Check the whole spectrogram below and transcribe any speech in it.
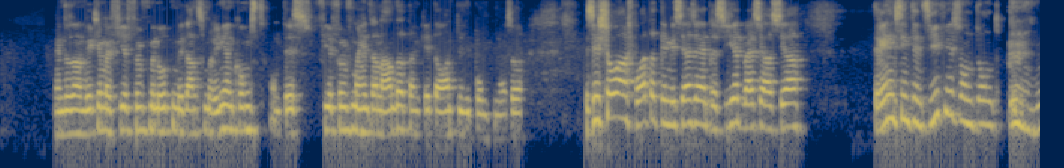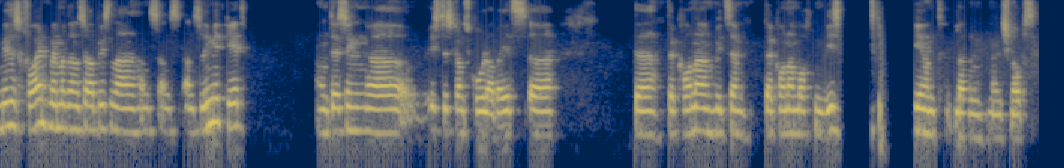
wenn du dann wirklich mal vier, fünf Minuten mit an zum Ringen kommst und das vier, fünf Mal hintereinander, dann geht da ordentlich die Pumpen. Also es ist schon ein Sportart, der mich sehr, sehr interessiert, weil es ja auch sehr trainingsintensiv ist und, und mir das gefällt, wenn man dann so ein bisschen ans, ans, ans Limit geht. Und deswegen äh, ist das ganz cool. Aber jetzt äh, der, der Connor mit seinem, der Connor macht einen Whisky und dann meinen Schnaps.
